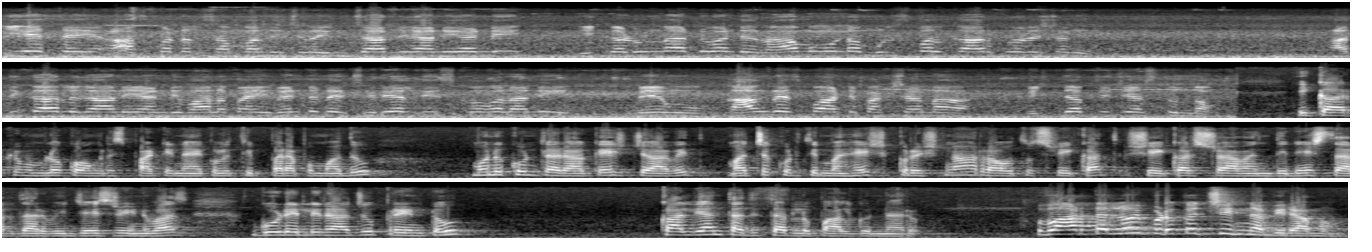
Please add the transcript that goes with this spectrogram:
ఈఎస్ఐ హాస్పిటల్ సంబంధించిన ఇన్ఛార్జ్ కానివ్వండి ఇక్కడ ఉన్నటువంటి రామగుండ మున్సిపల్ కార్పొరేషన్ అధికారులు కానివ్వండి వాళ్ళపై వెంటనే చర్యలు తీసుకోవాలని మేము కాంగ్రెస్ పార్టీ పక్షాన విజ్ఞప్తి చేస్తున్నాం. ఈ కార్యక్రమంలో కాంగ్రెస్ పార్టీ నాయకులు తిప్పరపు మధు మునుకుంట్ల రాకేష్ జావిద్ మచ్చకుర్తి మహేష్ కృష్ణ రౌతు శ్రీకాంత్ శేఖర్ శ్రావణ్ దినేష్ సర్దార్ విజయ్ శ్రీనివాస్ గూడెల్లి రాజు ప్రింటు కళ్యాణ్ తదితరులు పాల్గొన్నారు. వార్తల్లో ఇప్పుడు ఒక చిన్న విరామం.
